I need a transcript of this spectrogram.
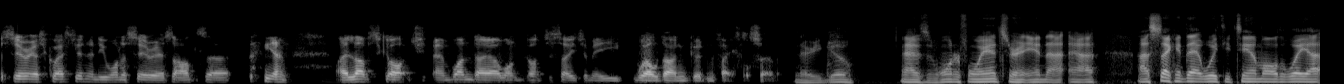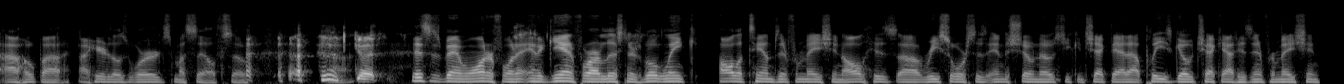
a serious question and you want a serious answer, you know, I love Scotch, and one day I want God to say to me, "Well done, good and faithful servant." There you go. That is a wonderful answer, and I, I, I second that with you, Tim, all the way. I, I hope I, I hear those words myself. So uh, good. This has been wonderful, and, and again, for our listeners, we'll link all of Tim's information, all his uh, resources in the show notes. You can check that out. Please go check out his information,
